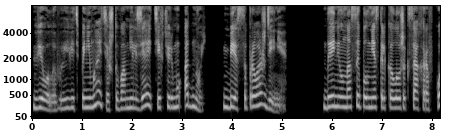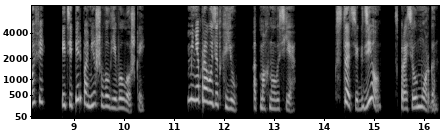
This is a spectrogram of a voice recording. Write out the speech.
Виола, вы ведь понимаете, что вам нельзя идти в тюрьму одной, без сопровождения. Дэниел насыпал несколько ложек сахара в кофе и теперь помешивал его ложкой. «Меня проводит Хью», — отмахнулась я. «Кстати, где он?» — спросил Морган.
